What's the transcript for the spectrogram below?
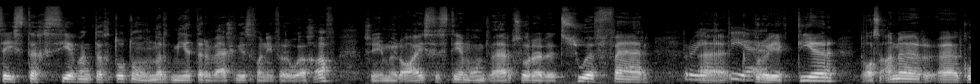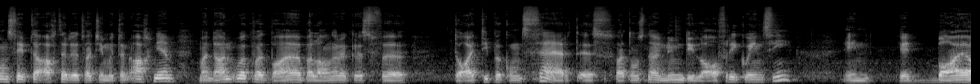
60, 70 tot 100 meter weg wees van die verhoog af. So jy moet daai stelsel ontwerp sodat dit so ver Projekteer. projekteer. Daar's ander uh konsepte agter dit wat jy moet in ag neem, maar dan ook wat baie belangrik is vir daai tipe konsert is wat ons nou noem die lae frekwensie en jy het baie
